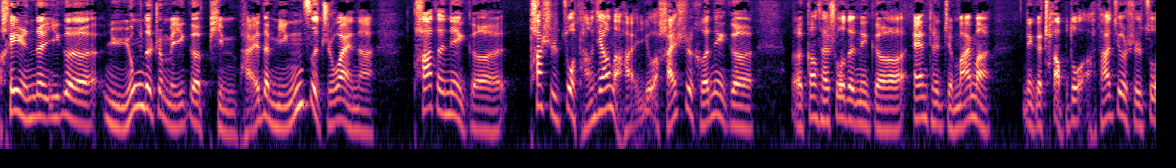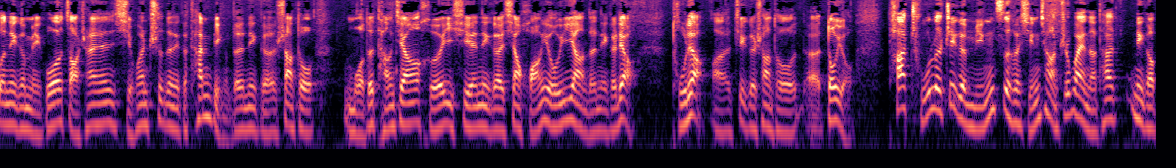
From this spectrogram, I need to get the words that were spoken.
黑人的一个女佣的这么一个品牌的名字之外呢，它的那个它是做糖浆的哈，又还是和那个呃刚才说的那个 Aunt Jemima 那个差不多啊，它就是做那个美国早餐喜欢吃的那个摊饼的那个上头抹的糖浆和一些那个像黄油一样的那个料。涂料啊，这个上头呃都有。它除了这个名字和形象之外呢，它那个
